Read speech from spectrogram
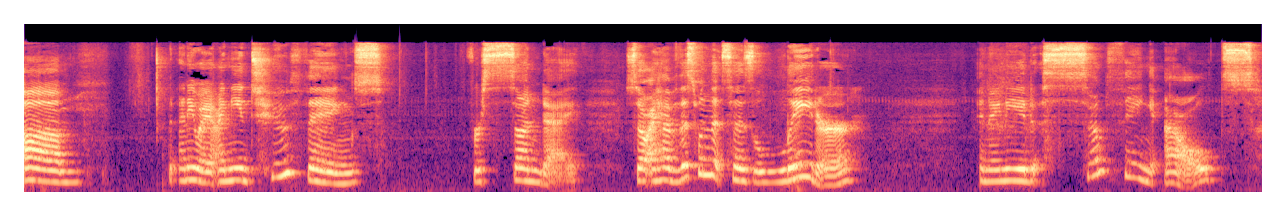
Um, but anyway, I need two things for Sunday. So I have this one that says later and I need something else.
